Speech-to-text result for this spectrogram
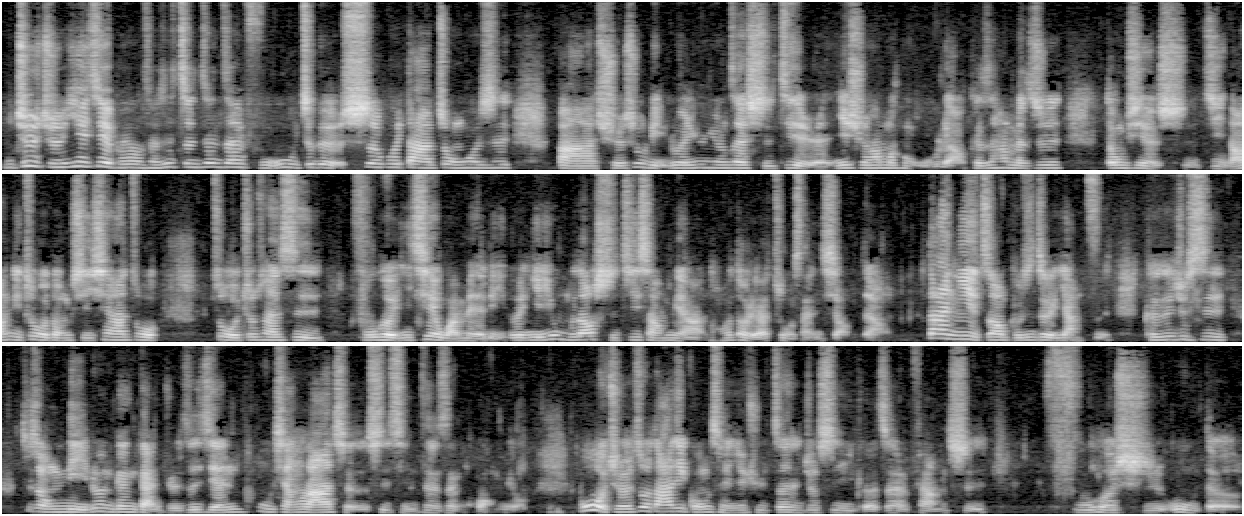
你就觉得业界朋友才是真正在服务这个社会大众，或是把学术理论运用在实际的人。也许他们很无聊，可是他们就是东西很实际。然后你做的东西，现在做做就算是符合一切完美的理论，也用不到实际上面啊。然后到底要做三小这样？当然你也知道不是这个样子，可是就是这种理论跟感觉之间互相拉扯的事情，真的是很荒谬。不过我觉得做大地工程，也许真的就是一个真的非常是符合实物的。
